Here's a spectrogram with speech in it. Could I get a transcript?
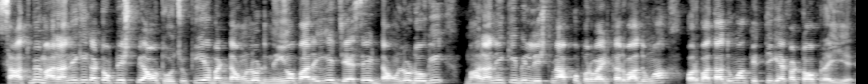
साथ में महारानी की कट ऑफ़ लिस्ट भी आउट हो चुकी है बट डाउनलोड नहीं हो पा रही है। जैसे डाउनलोड होगी, महारानी की भी लिस्ट में आपको प्रोवाइड करवा दूँगा और बता दूँगा कितनी क्या कट ऑफ़ रही है।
